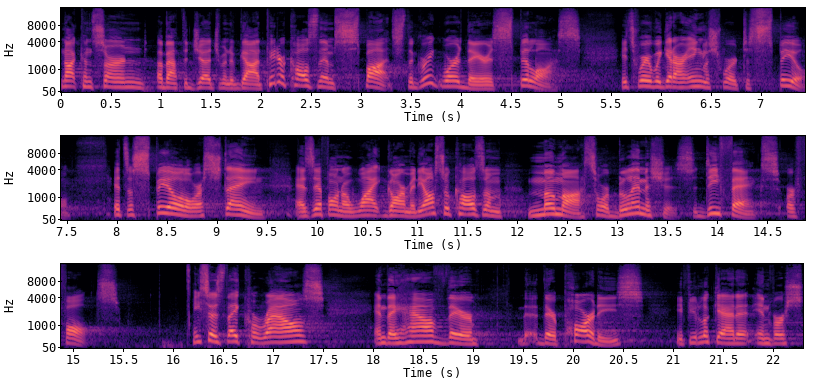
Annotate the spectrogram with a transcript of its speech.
not concerned about the judgment of God. Peter calls them spots. The Greek word there is spilos. It's where we get our English word to spill. It's a spill or a stain, as if on a white garment. He also calls them momos or blemishes, defects or faults. He says they carouse and they have their, their parties. If you look at it in verse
